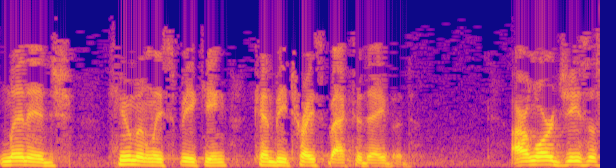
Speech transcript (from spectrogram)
lineage, humanly speaking, can be traced back to David? Our Lord Jesus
